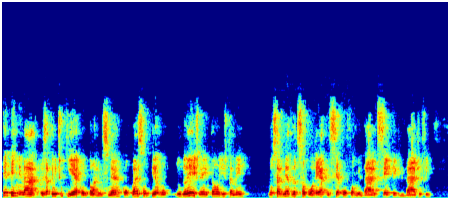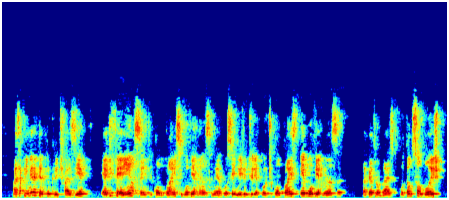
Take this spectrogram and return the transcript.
determinar exatamente o que é compliance. Né? Compliance é um termo em inglês, né? então a gente também não sabe nem a tradução correta, se é conformidade, se é integridade, enfim. Mas a primeira pergunta que eu queria te fazer é a diferença entre compliance e governança. Né? Você mesmo é diretor de compliance e governança da Petrobras. Portanto, são, dois,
